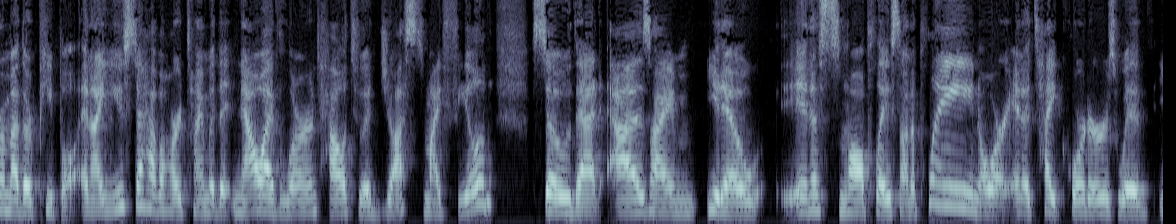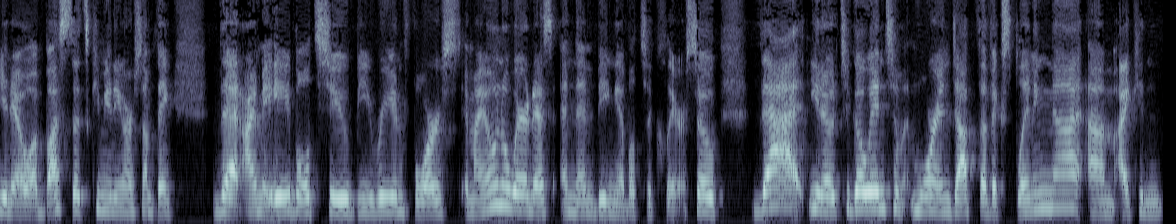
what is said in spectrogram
from other people. And I used to have a hard time with it. Now I've learned how to adjust my field so that as I'm, you know, in a small place on a plane or in a tight quarters with you know a bus that's commuting or something that i'm able to be reinforced in my own awareness and then being able to clear so that you know to go into more in depth of explaining that um, i can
